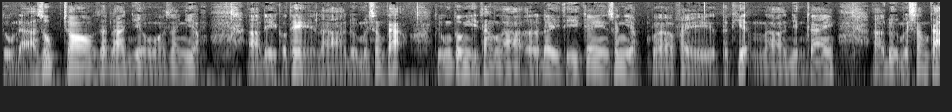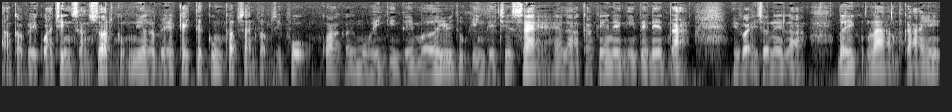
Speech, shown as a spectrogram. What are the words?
cũng đã giúp cho rất là nhiều doanh nghiệp uh, để có thể là đổi mới sáng tạo. Thì chúng tôi nghĩ rằng là ở đây thì cái doanh nghiệp uh, phải thực hiện uh, những cái uh, đổi mới sáng tạo cả về quá trình sản xuất cũng như là về cách thức cung cấp sản phẩm dịch vụ qua các mô hình kinh tế mới ví dụ kinh tế chia sẻ hay là các cái nền kinh tế nền tảng. Vì vậy cho nên là đây cũng là một cái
